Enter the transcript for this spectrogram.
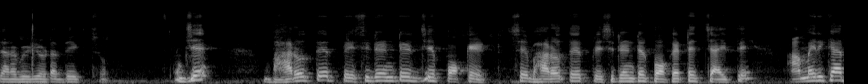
যারা ভিডিওটা দেখছ। যে ভারতের প্রেসিডেন্টের যে পকেট, সে ভারতের প্রেসিডেন্টের পকেটের চাইতে আমেরিকার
